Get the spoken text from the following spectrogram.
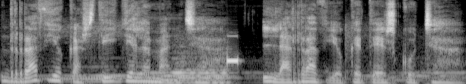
Radio Castilla-La Mancha, la radio que te escucha.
